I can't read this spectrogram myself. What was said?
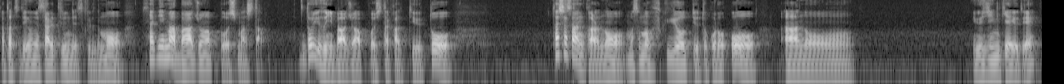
形で運営されてるんですけれども最近まあバージョンアップをしました。どういうふうにバージョンアップをしたかっていうと他社さんからの、まあ、その副業っていうところをあの友人経由で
